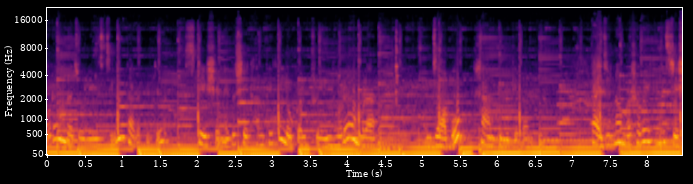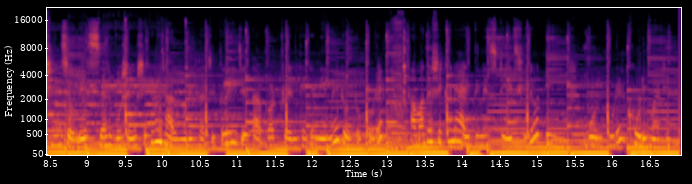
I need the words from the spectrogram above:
করে আমরা চলে এসেছিলাম তারাপীঠের স্টেশনে। তো সেখান থেকে লোকাল ট্রেন ধরে আমরা যাব শান্তিনিকেতন। তাই জন্য আমরা সবাই এখানে স্টেশনে চলে এসেছি আর বসে বসে এখানে ঝালমুড়ি খাচ্ছি। তো এই যে তারপর ট্রেন থেকে নেমে টোটো করে আমাদের সেখানে একদিনের স্টে ছিল এই বোলপুরের খড়িমাটিতে।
